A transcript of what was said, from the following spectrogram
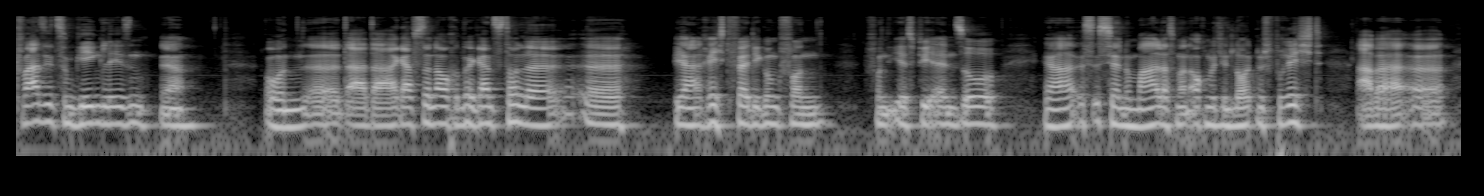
quasi zum Gegenlesen, ja. Und äh, da, da gab es dann auch eine ganz tolle äh, ja, Rechtfertigung von, von ESPN. So, ja, es ist ja normal, dass man auch mit den Leuten spricht, aber äh,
